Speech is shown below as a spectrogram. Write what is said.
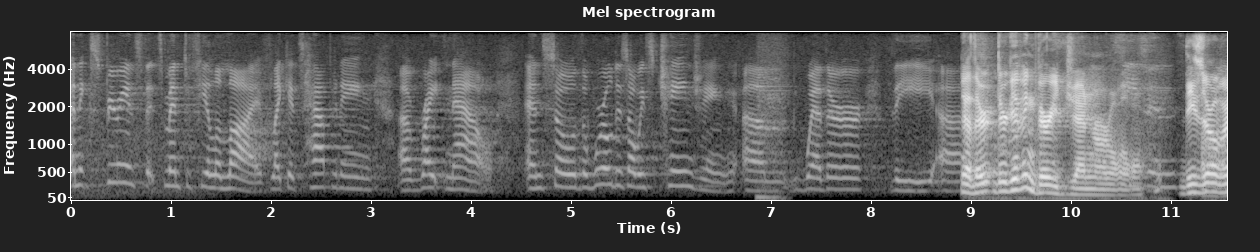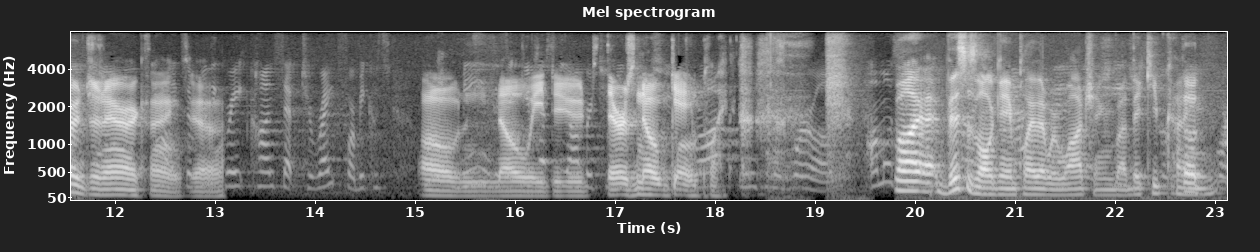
an experience that's meant to feel alive, like it's happening uh, right now. And so the world is always changing, um, whether the uh, Yeah, they're they're giving very general. These are all very generic things, it's a really yeah. great concept to write for because Oh no, we dude. There's no gameplay. Well, I, this is all gameplay that we're watching, but they keep cutting.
